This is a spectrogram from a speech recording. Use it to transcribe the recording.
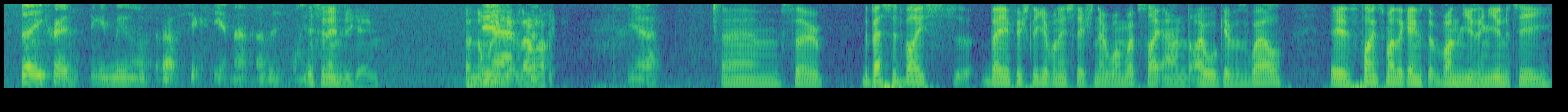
Thirty quid. I think you mean about sixty in that at this point. It's an indie game. They're normally Yeah. a bit lower. yeah. Um, so the best advice they officially give on Installation 01 website, and I will give as well, is find some other games that run using Unity,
